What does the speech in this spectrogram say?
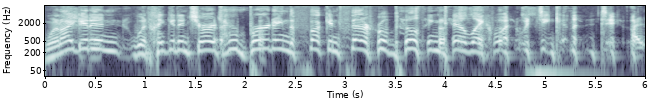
when I get in, when I get in charge, we're burning the fucking federal building down. Like, what was she gonna do? I,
